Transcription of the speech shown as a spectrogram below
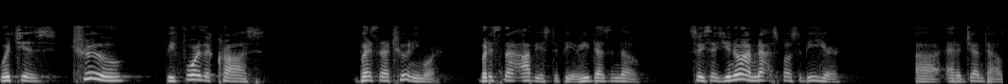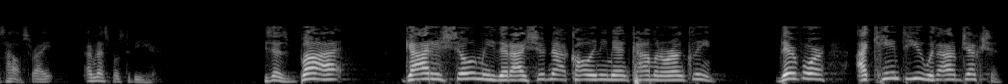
which is true before the cross, but it's not true anymore. But it's not obvious to Peter. He doesn't know. So he says, You know, I'm not supposed to be here uh, at a Gentile's house, right? I'm not supposed to be here. He says, But God has shown me that I should not call any man common or unclean. Therefore, I came to you without objection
